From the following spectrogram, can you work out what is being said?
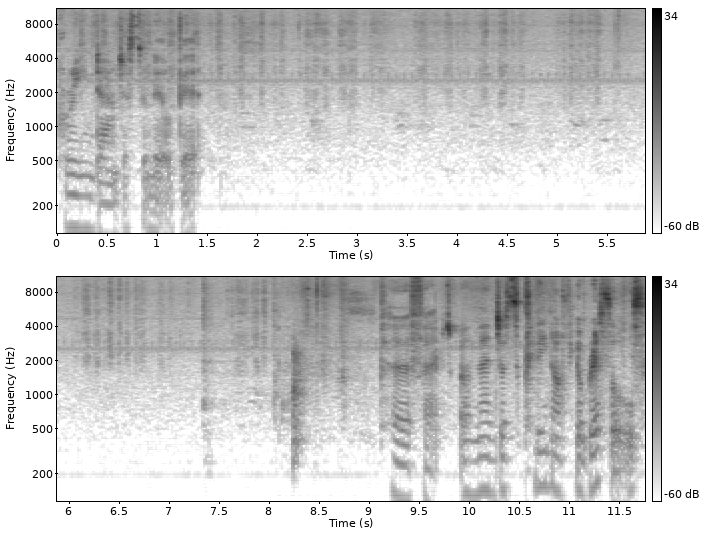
green down just a little bit. Perfect. And then just clean off your bristles.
